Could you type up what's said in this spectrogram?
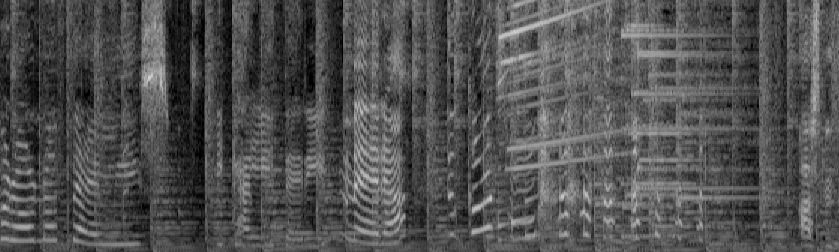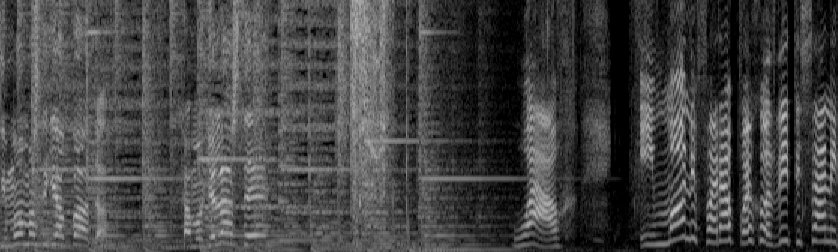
χρόνο θέλεις. Η καλύτερη μέρα του κόσμου. Ας τη θυμόμαστε για πάντα. Χαμογελάστε! Wow! Η μόνη φορά που έχω δει τη Σάνι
